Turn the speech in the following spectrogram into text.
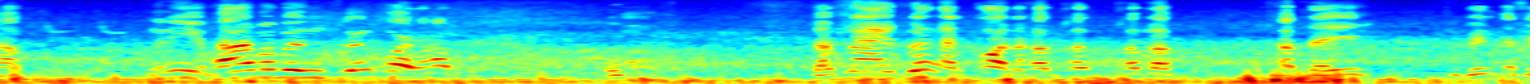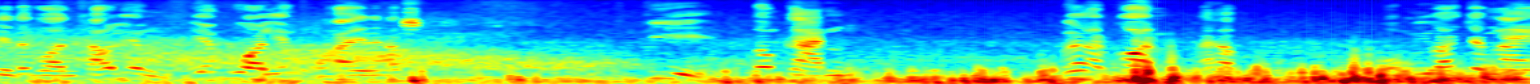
ครับมื่นี้พามาเบิ่งเฟืองก่อนนะครับ ผมจำนายเฟืองอัดก่อนนะครับสำหรับท่านใดที่เป็นเกษตรกรเช้าเลี้ยงเลี้ยงวัวเลี้ยงควายนะครับ ที่ต้องการเฟืองอัดก่อนนะครับ ผมมีวางจำนาย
